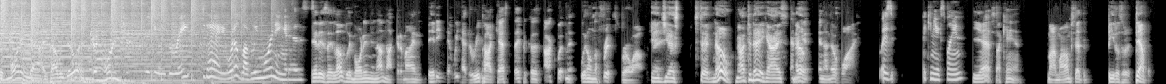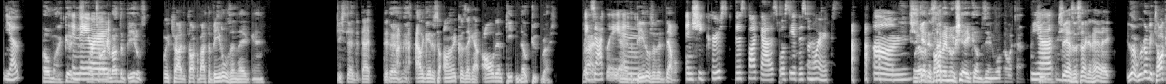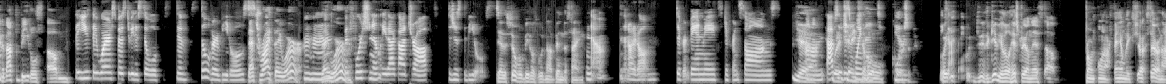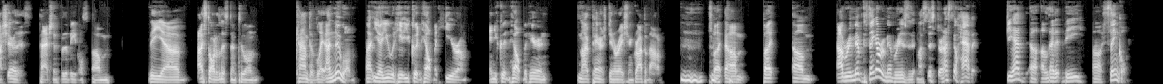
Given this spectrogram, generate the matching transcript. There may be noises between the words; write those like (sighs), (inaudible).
Good morning, guys. How we doing? Good morning, Jim. You're doing great today. What a lovely morning it is. It is a lovely morning, and I'm not going to mind admitting that we had to repodcast today because our equipment went on the fritz for a while. It just said, no, not today, guys. And, I, no. can, and I know why. Was can you explain? Yes, I can. My mom said the Beatles are the devil. Yep. Oh, my goodness. And they We're are- talking about the Beatles. We tried to talk about the Beatles, and they and she said that that, that Yeah. alligators are honored because they got all them teeth and no toothbrush. Right. Exactly. And, And the Beatles are the devil. and she cursed this podcast. We'll see if this one works. (laughs) Um She's Well, getting a if Bobby second, Boucher comes in, we'll know what's happening. yeah. she, she has a second headache. Look, we're going to be talking about the Beatles. Um, They used they were supposed to be the sil- sil- silver Beatles. that's right, they were. Mhm. They were. But fortunately that got dropped to just the Beatles. Yeah, the Silver Beatles would not have been the same. No, no, not at all. Different bandmates, different songs. Yeah. um Would absolute have changed the disappointment. whole Yeah. course of it. Exactly. to to give you a little history on this, uh, from on our family, Sh- Sarah and I share this passion for the Beatles. Um, the uh, I started listening to them kind of late. I knew them. Uh, you know, you would hear, you couldn't help but hear them, and you couldn't help but hearing my parents' generation gripe about them. (laughs) But um, but um, I remember the thing I remember is that my sister and I still have it. She had uh, a Let It Be uh, single,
